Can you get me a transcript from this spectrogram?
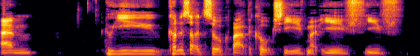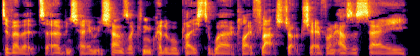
Um, you kind of started to talk about the culture that you've you've you've developed at UrbanChain, which sounds like an incredible place to work. Like flat structure, everyone has a say.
